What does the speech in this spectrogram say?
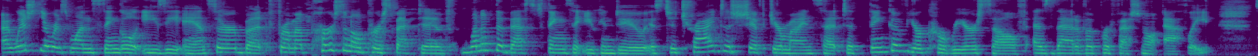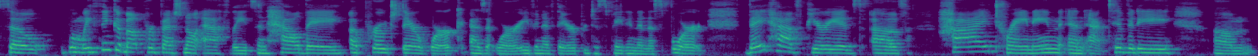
I wish there was one single easy answer, but from a personal perspective, one of the best things that you can do is to try to shift your mindset to think of your career self as that of a professional athlete. So, when we think about professional athletes and how they approach their work, as it were, even if they are participating in a sport, they have periods of high training and activity. Um,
